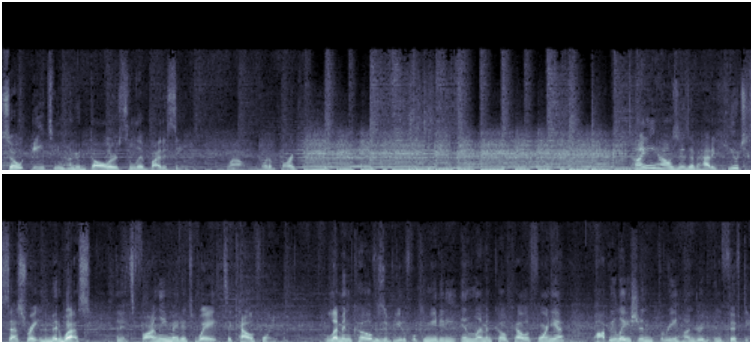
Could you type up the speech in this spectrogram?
So $1,800 to live by the sea. Wow, what a bargain. Tiny houses have had a huge success rate in the Midwest, and it's finally made its way to California. Lemon Cove is a beautiful community in Lemon Cove, California, population 350.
